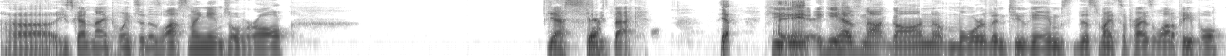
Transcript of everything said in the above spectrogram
Uh he's got nine points in his last nine games overall. Yes, Yeah. he's back. He he has not gone more than two games. This might surprise a lot of people.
